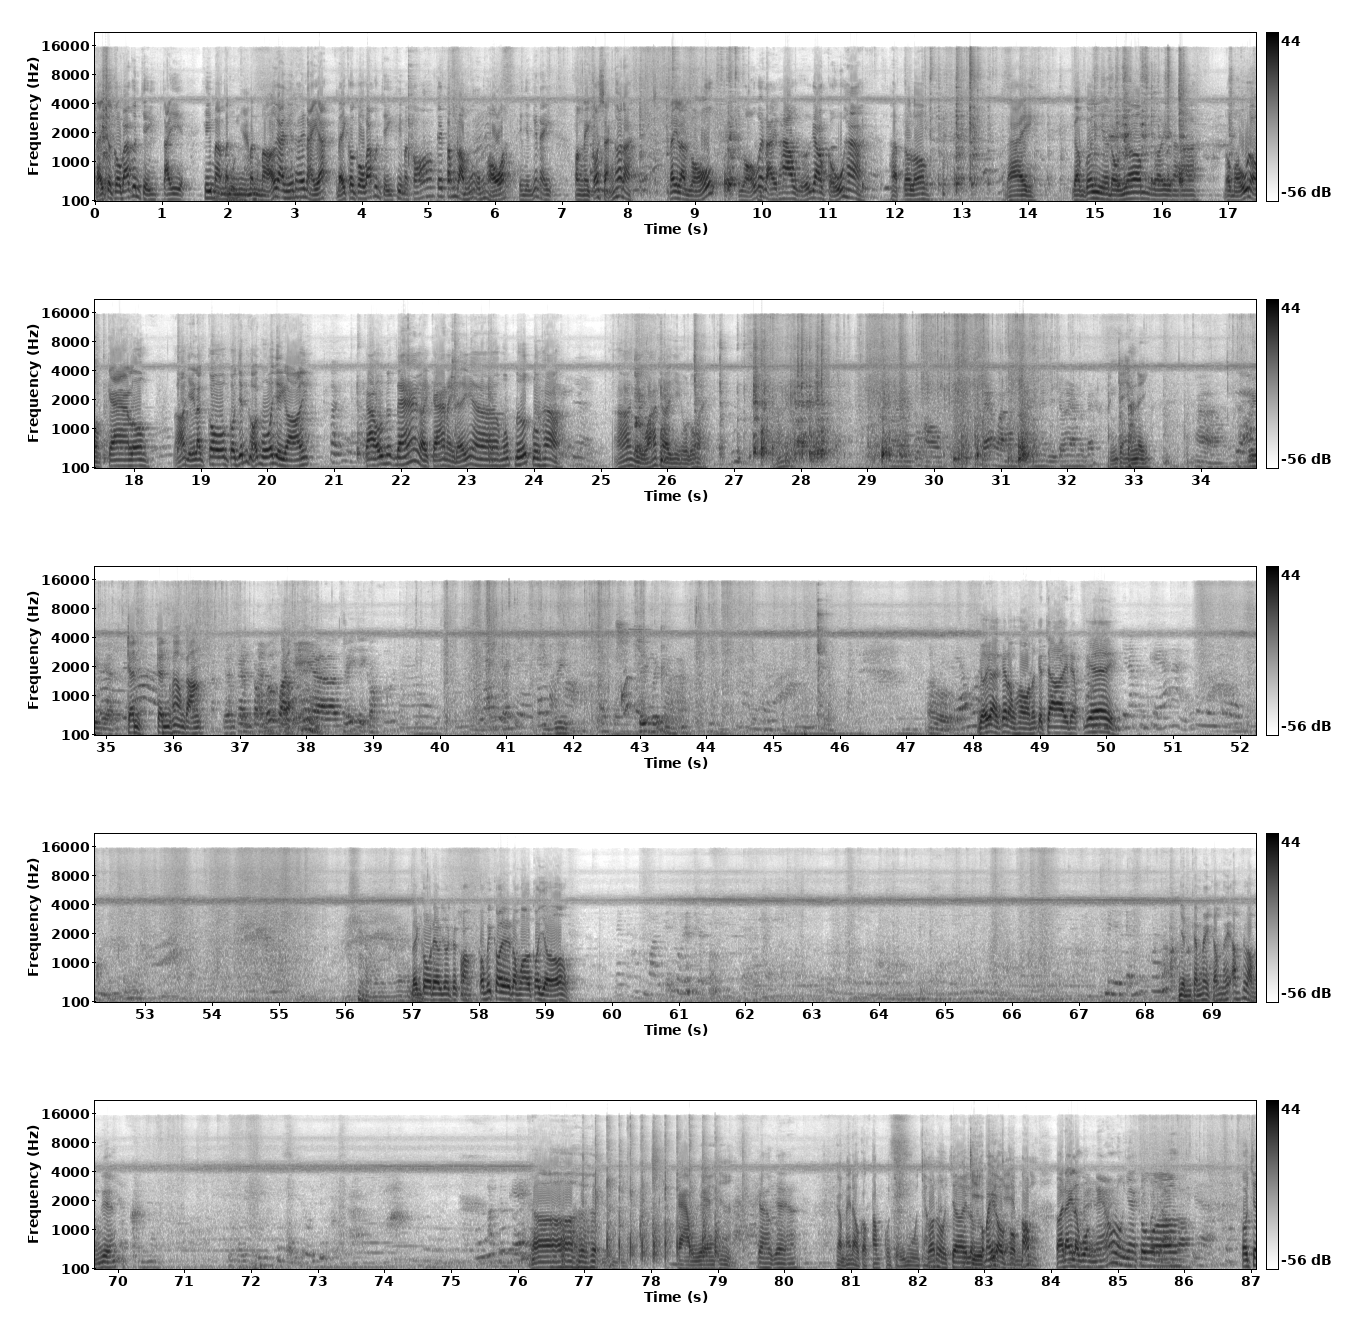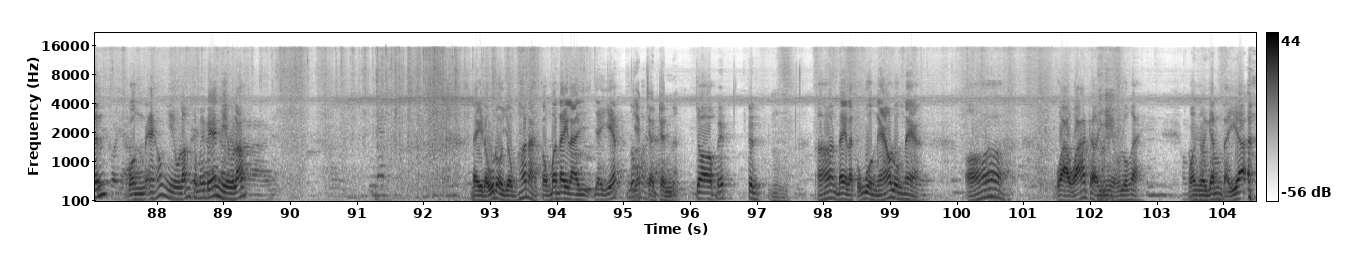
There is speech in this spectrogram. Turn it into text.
Để cho cô bác quý anh chị tại vì khi mà mình mình mở ra như thế này á để coi cô bác quý anh chị khi mà có cái tấm lòng ủng hộ á thì những cái này phần này có sẵn hết à. Đây là gỗ gỗ với lại thao rửa rau củ ha. Thịt rồi luôn đây gồm có nhiều đồ nhôm rồi à, đồ mũ đồ ca luôn. Đó vậy là cô cô chính khỏi mua cái gì rồi? Ca uống nước đá rồi ca này để à, múc nước luôn ha. Đó nhiều quá trời nhiều luôn rồi. Tặng gì cho em đi. Bé tặng cho em đi à Duy về Trinh Trinh phải không con? Trên con bước qua chị uh, Thúy đi con. Chị Duy Ừ. gửi ra cái đồng hồ nữa kìa, trời, đẹp ghê. Để cô đeo vô cho con. Con biết coi đồng hồ coi giờ không? Nhìn cảnh này cảm thấy ấm lòng ghê Ờ, cao ghê ha. Cao ghê hả? Rồi mấy đầu cột tóc của chị mua cho có đồ chơi luôn có mấy đồ cột tóc. rồi đây là quần áo luôn nha cô ờ, cô chính. Quần áo nhiều lắm cho mấy bé nhiều lắm. Đầy đủ đồ dùng hết à. Còn bên đây là giày dép đúng dép rồi. cho Trinh á. Cho bé trinh. Ừ. đó đây là cũng quần áo luôn nè. Ồ quà quá trời nhiều luôn rồi. Mọi người ganh tị á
